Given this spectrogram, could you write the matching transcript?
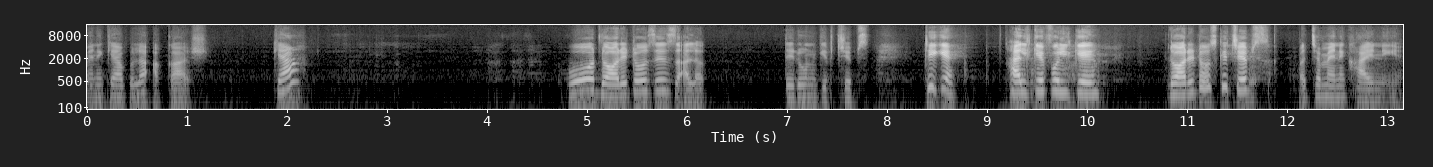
मैंने क्या बोला? आकाश। क्या? वो डोरेटोज इज़ अलग। दे डोंट गिव चिप्स ठीक है, हल्के फुल्के। डोरेटोस के चिप्स अच्छा मैंने खाए नहीं है।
